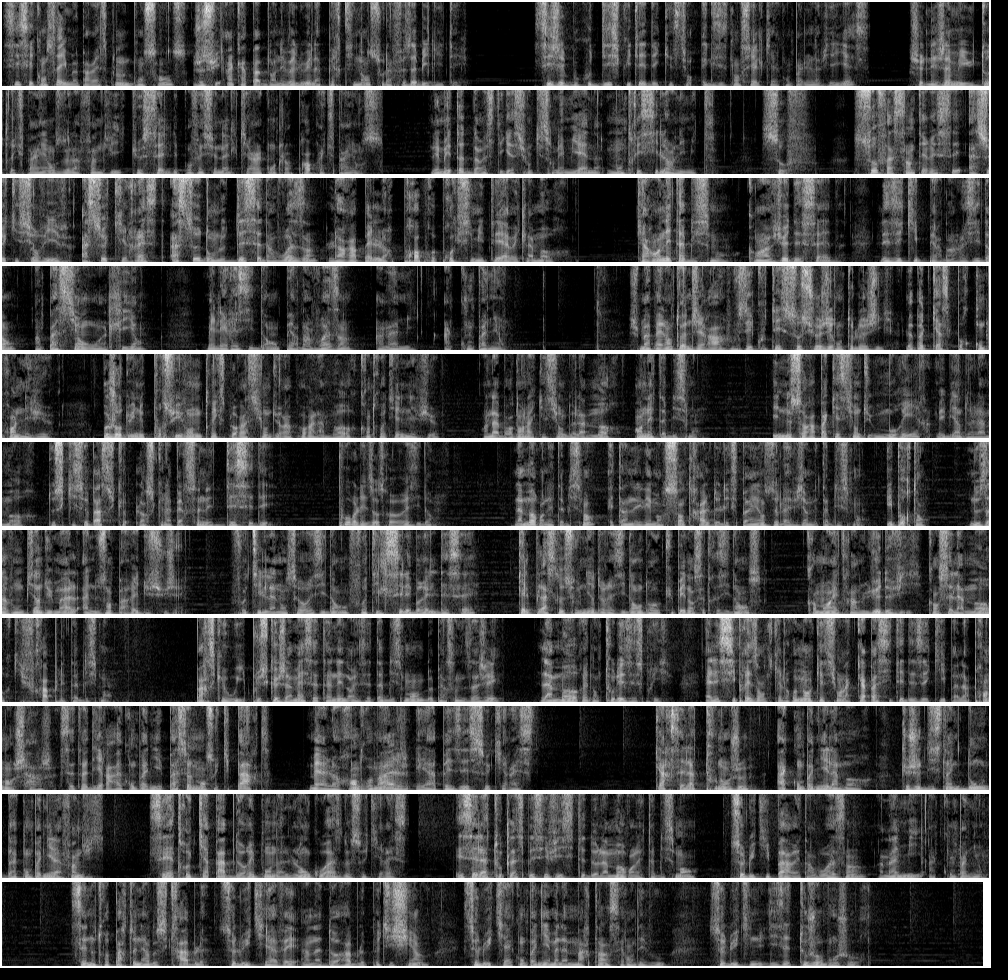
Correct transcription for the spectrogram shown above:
Si ces conseils me paraissent pleins de bon sens, je suis incapable d'en évaluer la pertinence ou la faisabilité. Si j'ai beaucoup discuté des questions existentielles qui accompagnent la vieillesse, je n'ai jamais eu d'autre expérience de la fin de vie que celle des professionnels qui racontent leur propre expérience. Les méthodes d'investigation qui sont les miennes montrent ici leurs limites. Sauf, sauf à s'intéresser à ceux qui survivent, à ceux qui restent, à ceux dont le décès d'un voisin leur rappelle leur propre proximité avec la mort. Car en établissement, quand un vieux décède, les équipes perdent un résident, un patient ou un client, mais les résidents perdent un voisin, un ami, un compagnon. Je m'appelle Antoine Gérard, vous écoutez Sociogérontologie, le podcast pour comprendre les vieux. Aujourd'hui, nous poursuivons notre exploration du rapport à la mort qu'entretiennent les vieux, en abordant la question de la mort en établissement. Il ne sera pas question du mourir, mais bien de la mort, de ce qui se passe lorsque la personne est décédée pour les autres résidents. La mort en établissement est un élément central de l'expérience de la vie en établissement. Et pourtant, nous avons bien du mal à nous emparer du sujet. Faut-il l'annoncer aux résidents? Faut-il célébrer le décès? Quelle place le souvenir du résident doit occuper dans cette résidence? Comment être un lieu de vie quand c'est la mort qui frappe l'établissement? Parce que oui, plus que jamais cette année dans les établissements de personnes âgées, la mort est dans tous les esprits. Elle est si présente qu'elle remet en question la capacité des équipes à la prendre en charge, c'est-à-dire à accompagner pas seulement ceux qui partent, mais à leur rendre hommage et à apaiser ceux qui restent. Car c'est là tout l'enjeu, accompagner la mort, que je distingue donc d'accompagner la fin de vie. C'est être capable de répondre à l'angoisse de ceux qui restent. Et c'est là toute la spécificité de la mort en établissement. Celui qui part est un voisin, un ami, un compagnon. C'est notre partenaire de Scrabble, celui qui avait un adorable petit chien, celui qui accompagnait Madame Martin à ses rendez-vous, celui qui nous disait toujours bonjour.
